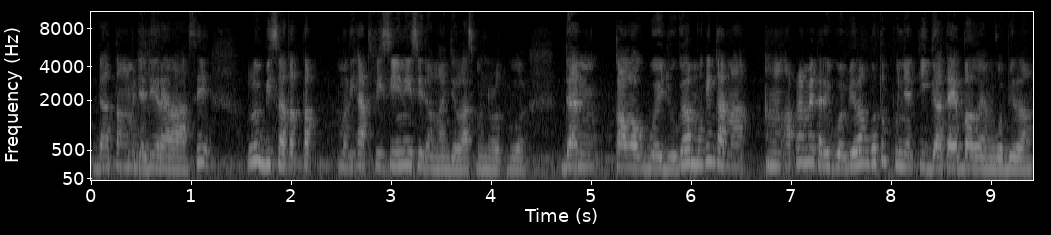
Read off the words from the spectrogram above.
datang menjadi relasi lu bisa tetap melihat visi ini sih dengan jelas menurut gue dan kalau gue juga mungkin karena apa namanya tadi gue bilang gue tuh punya tiga table yang gue bilang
